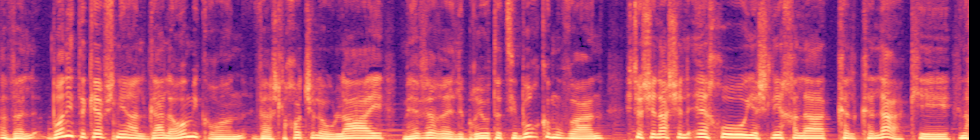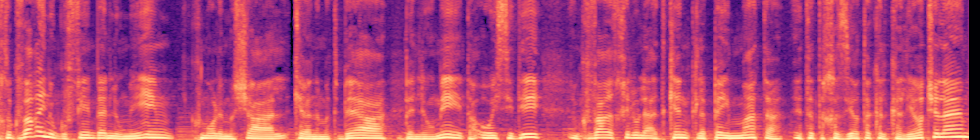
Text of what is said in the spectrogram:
אבל בוא נתעכב שנייה על גל האומיקרון וההשלכות שלו אולי מעבר אה, לבריאות הציבור כמובן, יש את השאלה של איך הוא ישליך על הכלכלה, כי אנחנו כבר ראינו גופים בינלאומיים, כמו למשל קרן המטבע הבינלאומית, ה-OECD, הם כבר התחילו לעדכן כלפי מה למטה את התחזיות הכלכליות שלהם,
